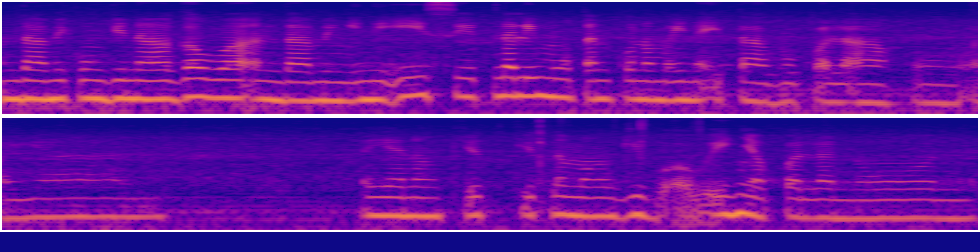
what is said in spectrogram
Ang dami kong ginagawa, ang daming iniisip. Nalimutan ko na may naitago pala ako. Ayan. Ayan ang cute-cute na mga giveaway niya pala noon.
